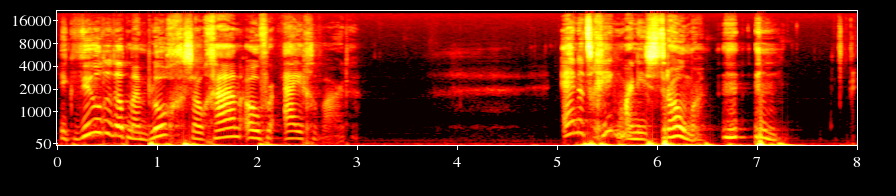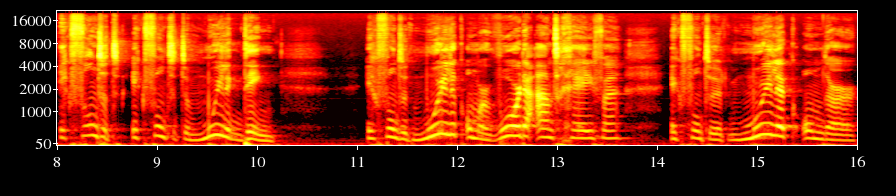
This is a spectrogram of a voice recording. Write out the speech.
Ik wilde dat mijn blog zou gaan over eigenwaarde. En het ging maar niet stromen. ik, vond het, ik vond het een moeilijk ding. Ik vond het moeilijk om er woorden aan te geven. Ik vond het moeilijk om er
